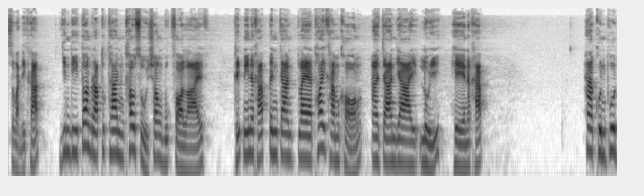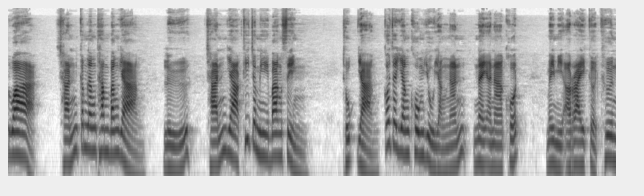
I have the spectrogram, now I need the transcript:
สวัสดีครับ ยินดีต้อนรับทุกท่านเข้าสู่ช่อง Book for Life คลิปนี้นะครับเป็นการแปลถ้อยคำของอาจารย์ยายหลุยเฮนะครับ หากคุณพูดว่า ฉันกำลังทำบางอย่าง หรือฉันอยากที่จะมีบางสิ่ง ทุกอย่างก็จะยังคงอยู่อย่างนั้นในอนาคต ไม่มีอะไรเกิดขึ้น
